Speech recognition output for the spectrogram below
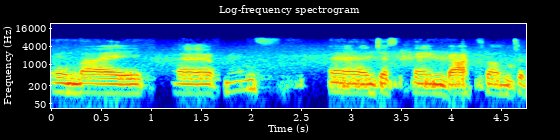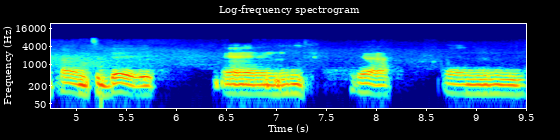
and my uh, friends uh, just came back from Japan today, and yeah, and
